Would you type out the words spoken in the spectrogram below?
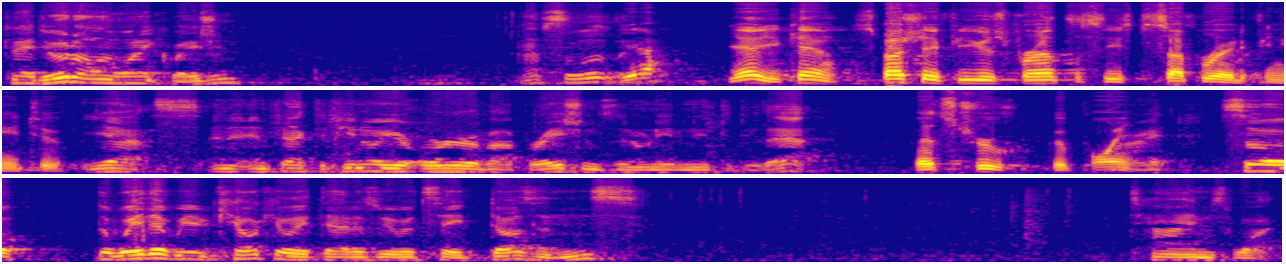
Can I do it all in one equation? Absolutely. Yeah. Yeah, you can, especially if you use parentheses to separate if you need to. Yes, and in fact, if you know your order of operations, you don't even need to do that. That's true. Good point. right, so the way that we would calculate that is we would say dozens times what?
